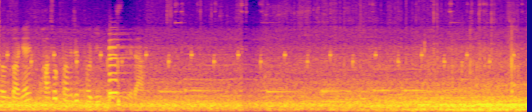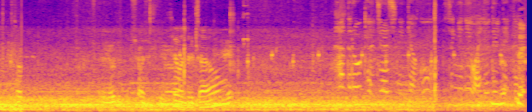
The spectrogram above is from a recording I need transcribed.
전방에 과속 방지턱이 있습니다. 전- 주시하실게요. 세워드릴까요? 네. 카드로 결제하시는 경우 승인이 완료될 때까지 네.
